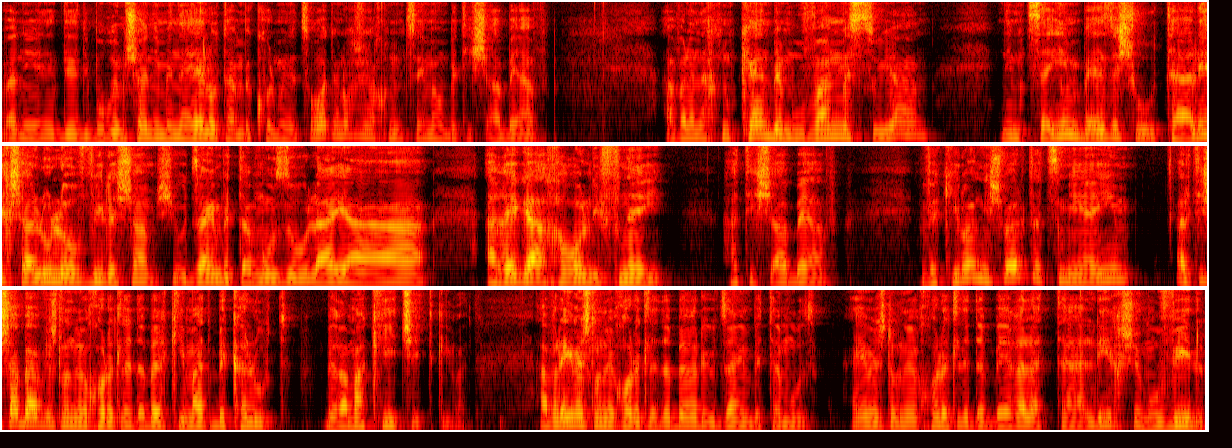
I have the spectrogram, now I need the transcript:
ואני, דיבורים שאני מנהל אותם בכל מיני צורות, אני לא חושב שאנחנו נמצאים היום בתשעה באב. אבל אנחנו כן במובן מסוים נמצאים באיזשהו תהליך שעלול להוביל לשם, שי"ז בתמוז הוא אולי ה... הרגע האחרון לפני התשעה באב. וכאילו אני שואל את עצמי, האם על תשעה באב יש לנו יכולת לדבר כמעט בקלות, ברמה קיצ'ית כמעט. אבל האם יש לנו יכולת לדבר על י"ז בתמוז? האם יש לנו יכולת לדבר על התהליך שמוביל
